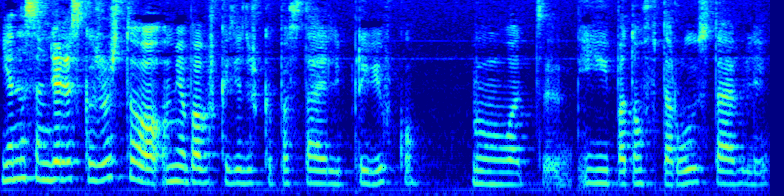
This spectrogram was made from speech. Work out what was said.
Я на самом деле скажу, что у меня бабушка и дедушка поставили прививку. Ну, вот, и потом вторую ставили.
